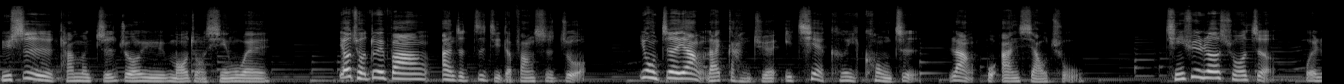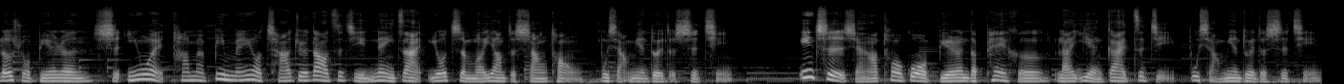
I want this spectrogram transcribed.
于是他们执着于某种行为，要求对方按着自己的方式做，用这样来感觉一切可以控制，让不安消除。情绪勒索者。会勒索别人，是因为他们并没有察觉到自己内在有怎么样的伤痛，不想面对的事情，因此想要透过别人的配合来掩盖自己不想面对的事情。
